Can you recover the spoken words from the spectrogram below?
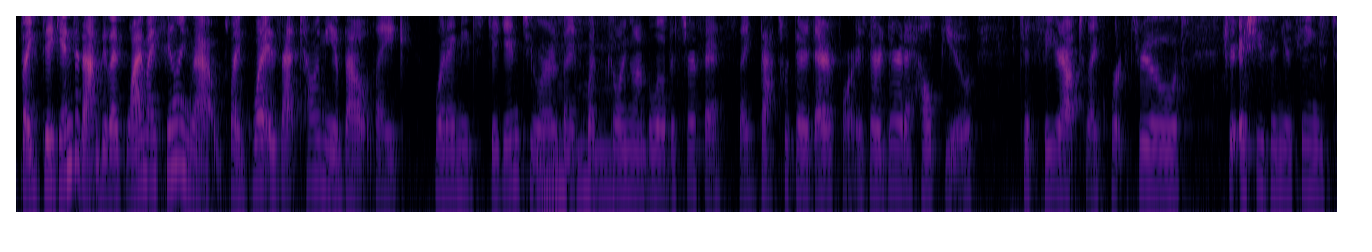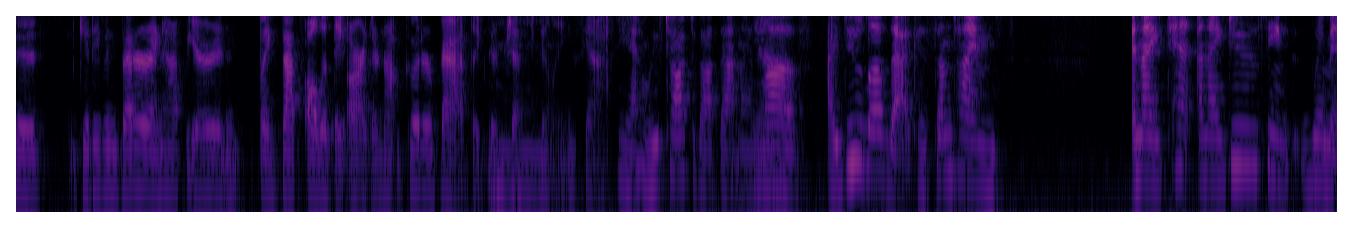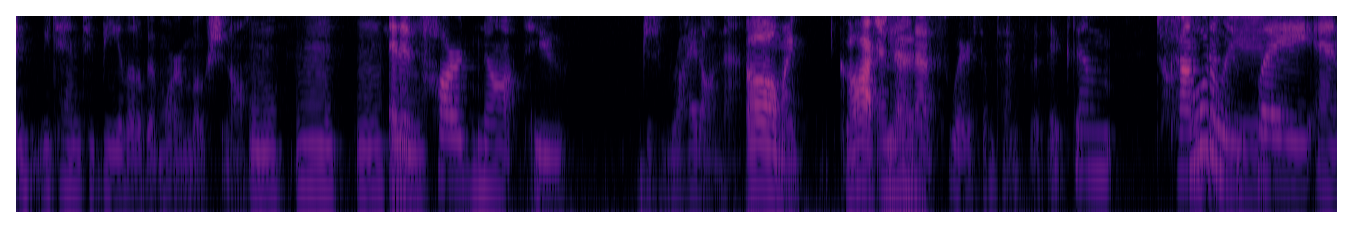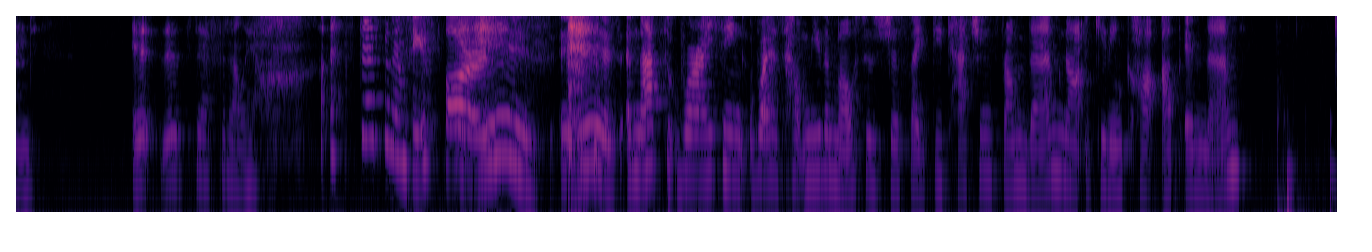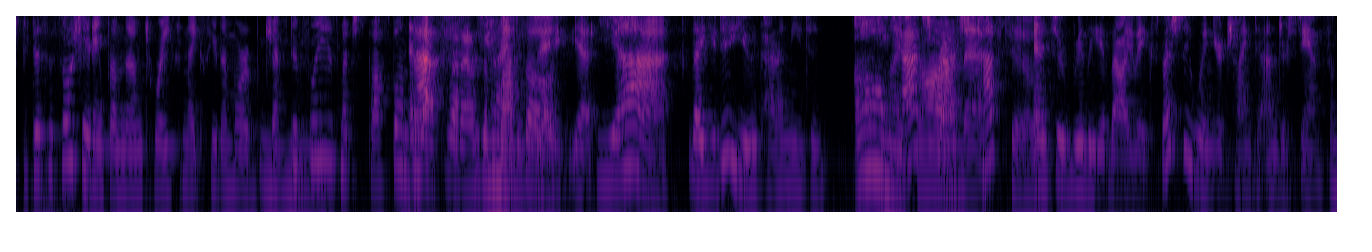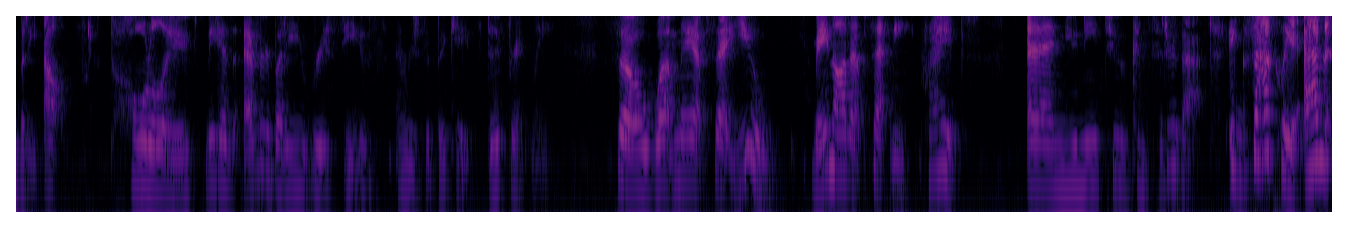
like dig into that and be like why am i feeling that? Like what is that telling me about like what i need to dig into or like what's mm-hmm. going on below the surface? Like that's what they're there for is they're there to help you to figure out to like work through your issues and your things to get even better and happier and like that's all that they are. They're not good or bad like they're just feelings yeah. Yeah, we've talked about that, and I Yeah. love, I do love that because sometimes, and I tend, and I do think women we tend to be a little bit more emotional, mm, mm, mm, and it's hard not to just ride on that. oh my gosh and yes. then that's where sometimes the victim comes into play, and it it's definitely it's definitely hard. It is. It is. And that's where I think what has helped me the most is just like detaching from them, not getting caught up in them, disassociating from them to where you can like see them more objectively mm-hmm. as much as possible. And, And that that's what I was trying muscle. to say. Yes, Yeah. that you do. You kind of need to Oh Detach my from gosh. them Have to. and to really evaluate, especially when you're trying to understand somebody else, totally. because everybody receives and reciprocates differently. So, what may upset you may not upset me, Right. and you need to consider that. Exactly. And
